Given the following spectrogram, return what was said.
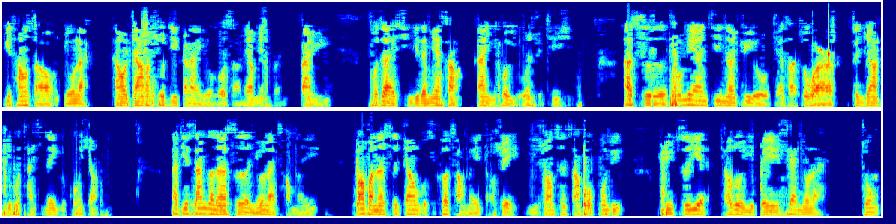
一汤勺牛奶，然后加数滴橄榄油和少量面粉拌匀，敷在清洁的面上，干以后以温水清洗。那此敷面剂呢具有减少皱纹、增加皮肤弹性的一个功效。那第三个呢是牛奶草莓，方法呢是将五十克草莓捣碎，以双层纱布过滤，取汁液调入一杯鲜牛奶中，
